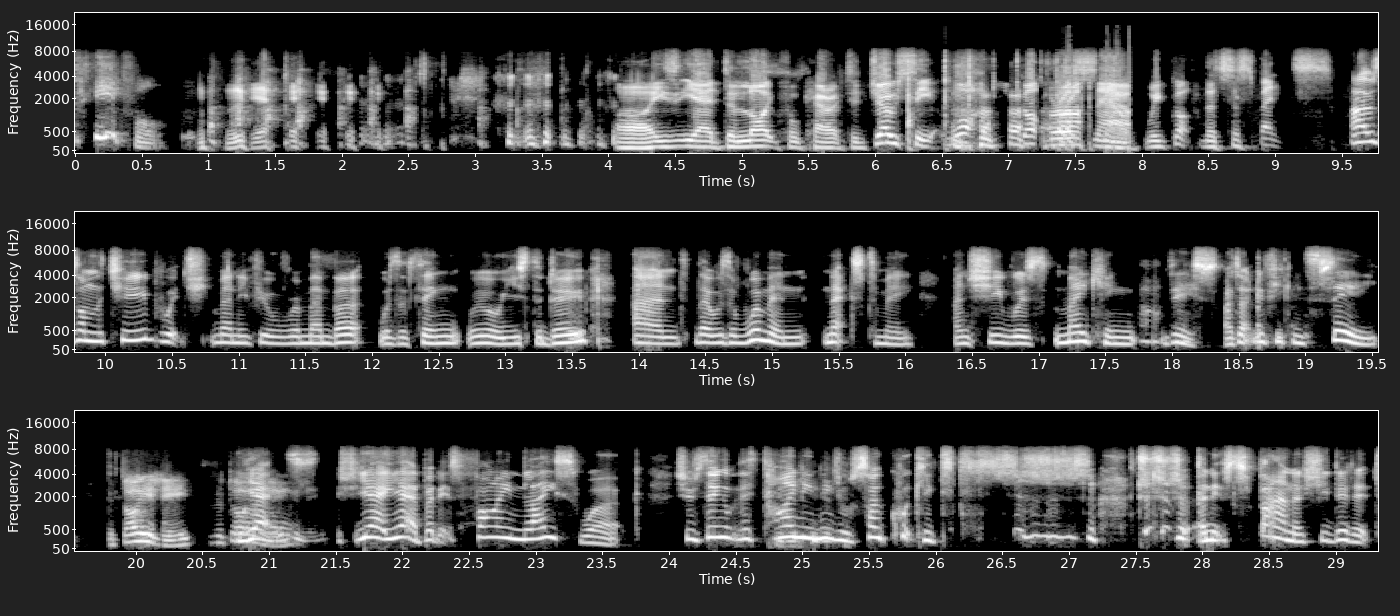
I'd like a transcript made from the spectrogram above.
people." Delightful. yeah. oh, he's yeah, delightful character. Josie, what have you got for us now? We've got the suspense. I was on the tube, which many of you'll remember was a thing we all used to do. And there was a woman next to me, and she was making this. I don't know if you can see. The doily. The doily. Yes. Yeah, yeah, but it's fine lace work. She was doing it with this tiny needle so quickly, and it span as she did it.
